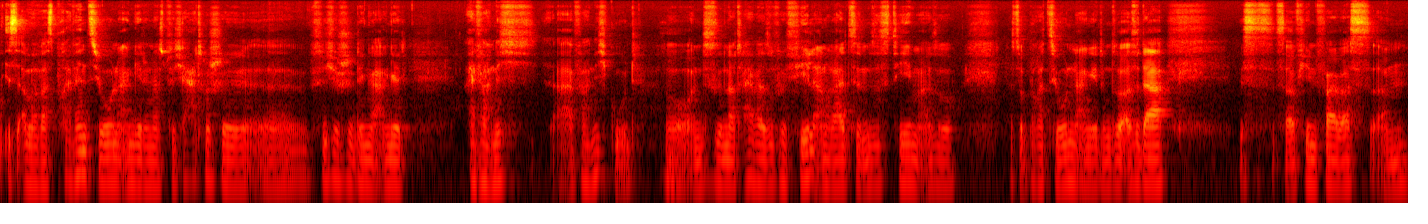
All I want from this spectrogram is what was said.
ist aber was Prävention angeht und was psychiatrische, äh, psychische Dinge angeht, einfach nicht, einfach nicht gut. So, und es sind auch teilweise so viele Fehlanreize im System, also was Operationen angeht und so. Also da ist, ist auf jeden Fall was, ähm,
